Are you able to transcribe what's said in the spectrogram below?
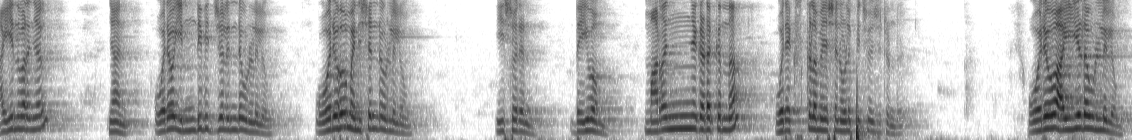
ഐ എന്ന് പറഞ്ഞാൽ ഞാൻ ഓരോ ഇൻഡിവിജ്വലിന്റെ ഉള്ളിലും ഓരോ മനുഷ്യന്റെ ഉള്ളിലും ഈശ്വരൻ ദൈവം മറഞ്ഞു കിടക്കുന്ന ഒരു എക്സ്ക്ലമേഷൻ ഒളിപ്പിച്ചു വെച്ചിട്ടുണ്ട്. ഓരോ ഐയുടെ ഉള്ളിലും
